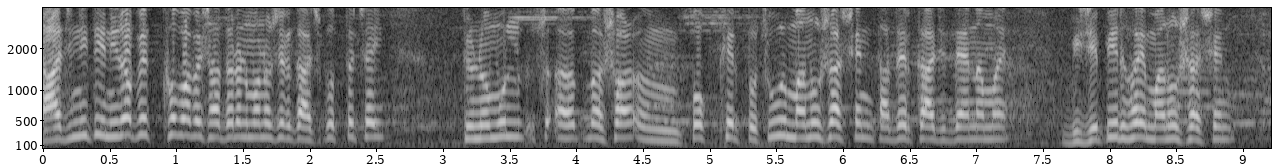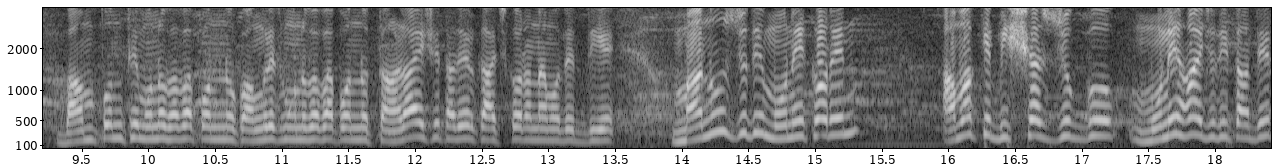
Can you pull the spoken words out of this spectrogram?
রাজনীতি নিরপেক্ষভাবে সাধারণ মানুষের কাজ করতে চাই তৃণমূল পক্ষের প্রচুর মানুষ আসেন, তাদের কাজ দেন আমায়। বিজেপির হয়ে মানুষ আসেন, বামপন্থী মনোভাবাপন্ন, কংগ্রেস মনোভাবাপন্ন, তাঁরা এসে তাদের কাজ করান আমাদের দিয়ে। মানুষ যদি মনে করেন, আমাকে বিশ্বাসযোগ্য মনে হয় যদি তাদের,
